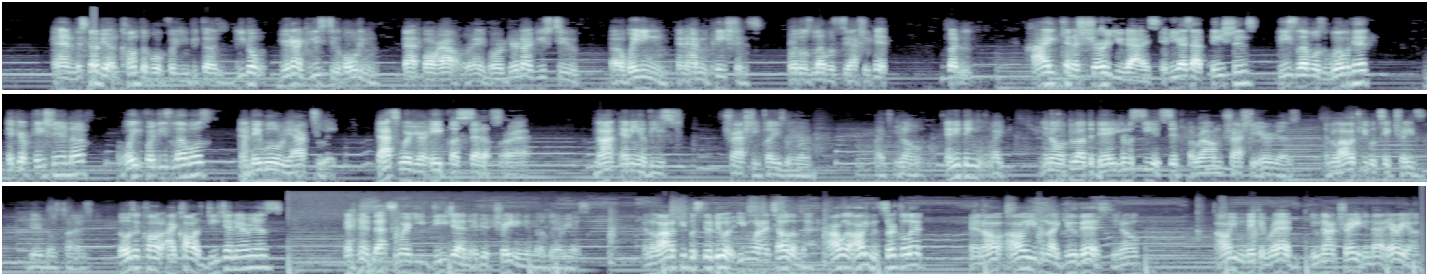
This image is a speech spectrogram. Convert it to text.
and it's gonna be uncomfortable for you because you don't you're not used to holding that far out, right? Or you're not used to uh, waiting and having patience for those levels to actually hit. But I can assure you guys, if you guys have patience, these levels will hit. If you're patient enough, wait for these levels, and they will react to it. That's where your A plus setups are at. Not any of these trashy plays where, like you know, anything like you know, throughout the day, you're gonna see it sit around trashy areas, and a lot of people take trades during those times. Those are called I call it degen areas, and that's where you degen if you're trading in those areas. And a lot of people still do it, even when I tell them that. I'll, I'll even circle it, and I'll, I'll even like do this, you know. I'll even make it red. Do not trade in that area.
